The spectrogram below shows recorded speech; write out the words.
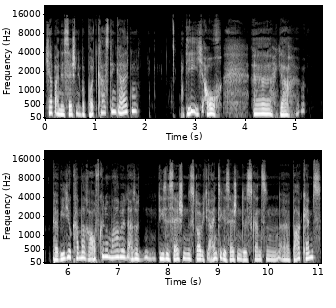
ich habe eine Session über Podcasting gehalten, die ich auch äh, ja per Videokamera aufgenommen habe. Also diese Session ist, glaube ich, die einzige Session des ganzen äh, Barcamps,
